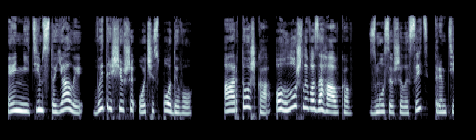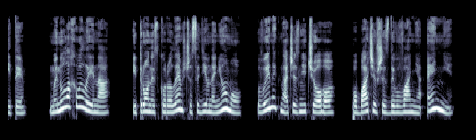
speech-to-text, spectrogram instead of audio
Енні й тім стояли, витріщивши очі з подиву. А Артошка оглушливо загавкав, змусивши лисиць тремтіти. Минула хвилина, і трон із королем, що сидів на ньому, виник, наче з нічого. Побачивши здивування Енні,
